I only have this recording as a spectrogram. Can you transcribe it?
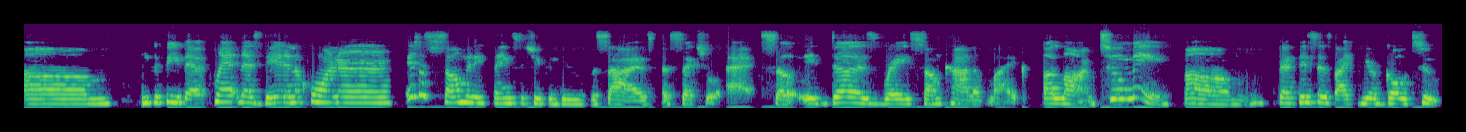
Um, you can feed that plant that's dead in the corner. It's just so many things that you can do besides a sexual act. So it does raise some kind of like alarm to me. Um, that this is like your go-to.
